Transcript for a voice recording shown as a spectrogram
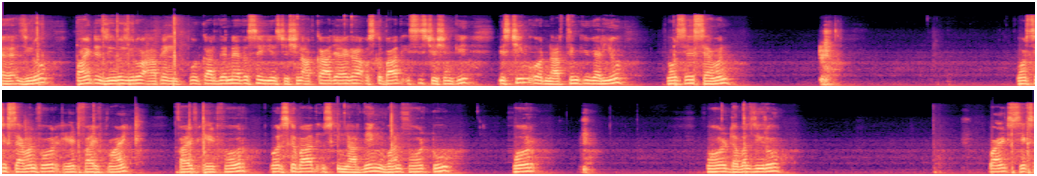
zero point zero zero आपने इनपुट कर देना है तो ये स्टेशन आपका आ जाएगा। उसके बाद इसी स्टेशन की ईस्टिंग और नॉर्थिंग की value four six seven four six seven four eight five point five eight four और इसके बाद उसकी northing one four two four four double zero point six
